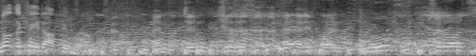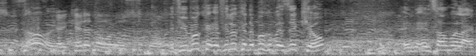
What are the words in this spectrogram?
Not the Kedar people. And didn't Jesus at any point move towards No. K- Kedat or what was it called? If you look at if you look at the book of Ezekiel, in, in somewhere like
